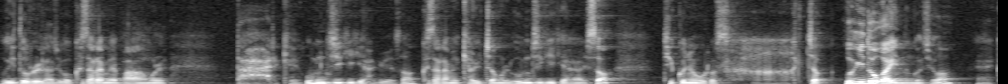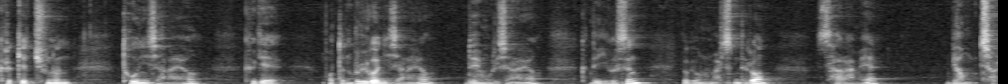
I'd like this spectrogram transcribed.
의도를 가지고 그 사람의 마음을 딱 이렇게 움직이게 하기 위해서 그 사람의 결정을 움직이게 해서 뒷근육으로 살짝 의도가 있는 거죠. 예, 그렇게 주는 돈이잖아요. 그게 어떤 물건이잖아요. 뇌물이잖아요. 근데 이것은 여기 오늘 말씀대로 사람의 명철,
